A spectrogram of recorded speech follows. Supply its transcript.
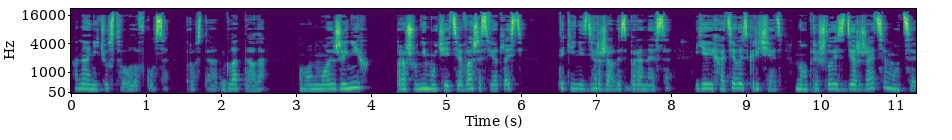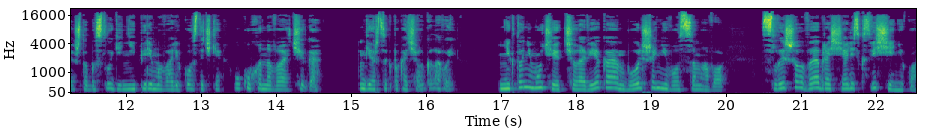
Она не чувствовала вкуса, просто глотала. «Он мой жених. Прошу, не мучайте, ваша светлость». Таки не сдержалась баронесса. Ей хотелось кричать, но пришлось сдержать эмоции, чтобы слуги не перемывали косточки у кухонного очага. Герцог покачал головой. «Никто не мучает человека больше него самого. Слышал, вы обращались к священнику,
